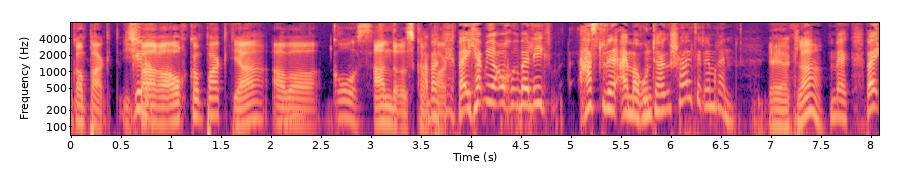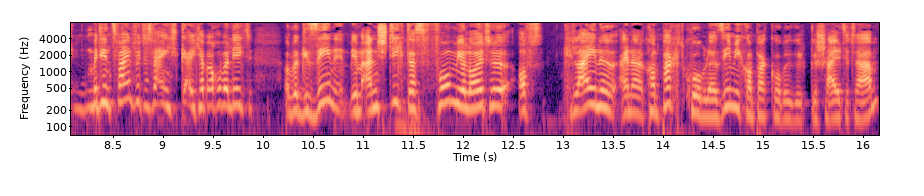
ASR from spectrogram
Kompakt. Ich Genau. fahre auch kompakt, ja, aber Groß. anderes Aber, kompakt. weil ich habe mir auch überlegt, hast du denn einmal runtergeschaltet im Rennen? ja, ja, klar. Weil mit den 42, das war eigentlich. Ich habe auch überlegt, aber gesehen im Anstieg, dass vor mir Leute aufs kleine einer Kompaktkurbel oder Semikompaktkurbel ge- geschaltet haben.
